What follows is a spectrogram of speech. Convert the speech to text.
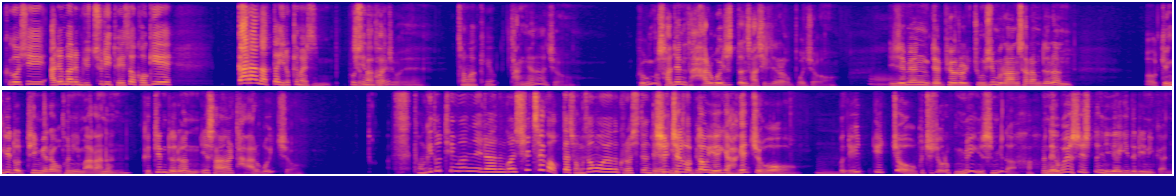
그것이 아름아름 유출이 돼서 거기에 깔아놨다 이렇게 말씀 어, 보시는 거예요? 정확하죠. 예. 정확해요? 당연하죠. 그건 뭐 사전에 다 알고 있었던 사실이라고 보죠. 어. 이재명 대표를 중심으로 한 사람들은 어, 경기도 팀이라고 흔히 말하는 그 팀들은 이 상황을 다 알고 있죠. 경기도 팀은이라는 건 실체가 없다. 정성호 의원은 그러시던데 실체가 인터뷰- 없다고 얘기하겠죠. 음. 근데 있, 있죠. 구체적으로 분명히 있습니다. 하하. 그 내부에서 있었던 이야기들이니까요.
